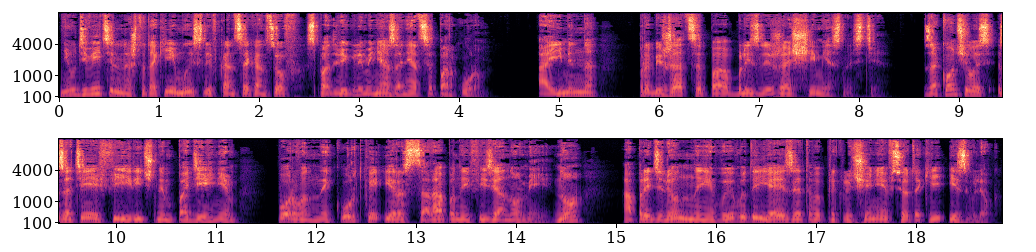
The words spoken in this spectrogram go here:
Неудивительно, что такие мысли в конце концов сподвигли меня заняться паркуром. А именно, пробежаться по близлежащей местности. Закончилась затея фееричным падением, порванной курткой и расцарапанной физиономией, но определенные выводы я из этого приключения все-таки извлек.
